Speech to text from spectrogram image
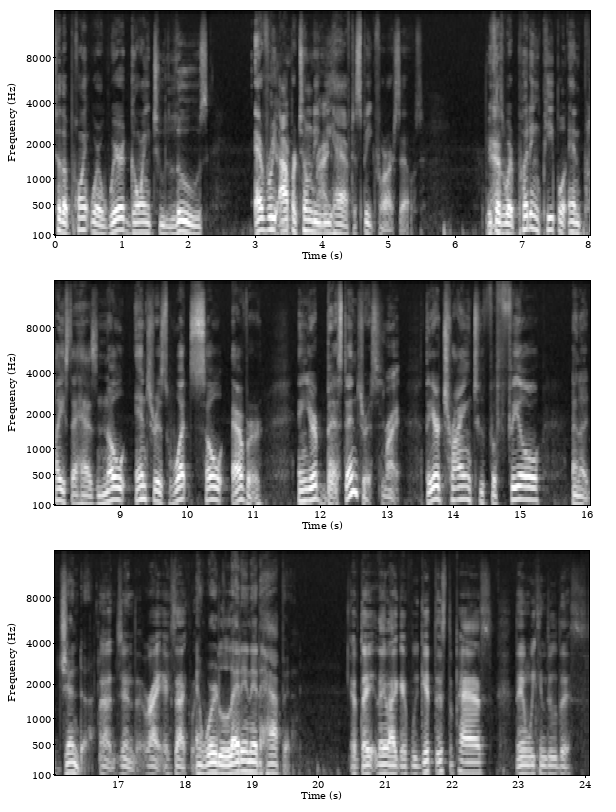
to the point where we're going to lose every Every- opportunity we have to speak for ourselves. because Yeah. we're putting people in place that has no interest whatsoever in your best interest. Right. They are trying to fulfill an agenda, Agenda. Right. Exactly. and we're letting it happen. If they they like if we get this to pass, then we can do this.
